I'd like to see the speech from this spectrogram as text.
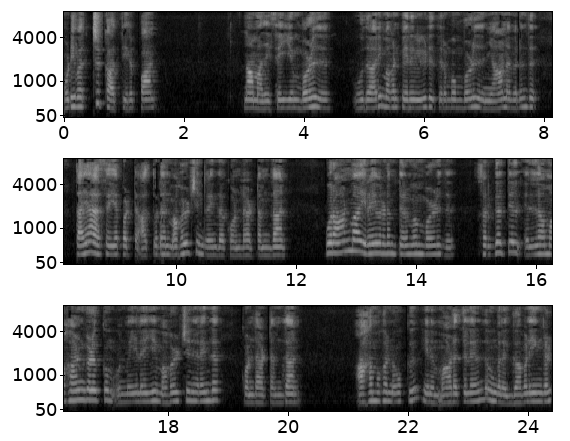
முடிவற்று காத்திருப்பான். நாம் அதை செய்யும் பொழுது ஊதாரி மகன் பெரு வீடு திரும்பும் பொழுது ஞான விருந்து தயார் செய்யப்பட்டு அத்துடன் மகிழ்ச்சி நிறைந்த கொண்டாட்டம்தான். ஒரு ஆன்மா இறைவனிடம் திரும்பும் பொழுது சொர்க்கத்தில் எல்லா மகான்களுக்கும் உண்மையிலேயே மகிழ்ச்சி நிறைந்த கொண்டாட்டம்தான். அகமுக நோக்கு எனும் மாடத்திலிருந்து உங்களை கவனியுங்கள்.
